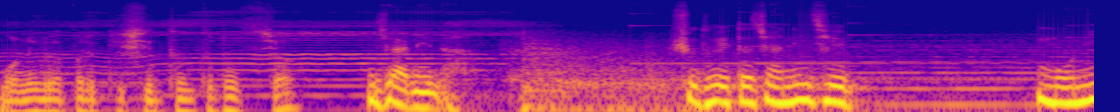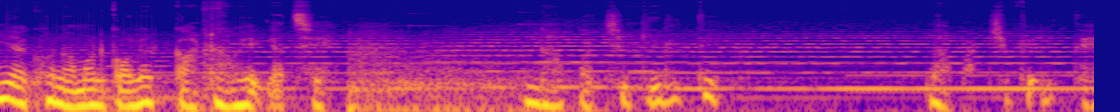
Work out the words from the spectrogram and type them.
মনির ব্যাপারে কি সিদ্ধান্ত নিচ্ছ জানি না। শুধু এটা জানি যে মনি এখন আমার গলার কাটা হয়ে গেছে। না পারছি গিলতে না পারছি ফেলতে।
